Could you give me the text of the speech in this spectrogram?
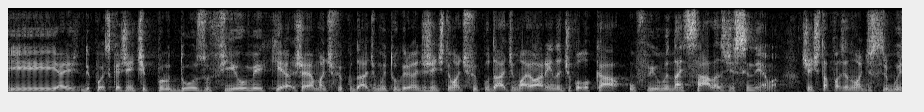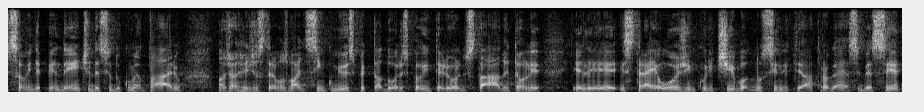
E aí, depois que a gente produz o filme, que é, já é uma dificuldade muito grande, a gente tem uma dificuldade maior ainda de colocar o filme nas salas de cinema. A gente está fazendo uma distribuição independente desse documentário. Nós já registramos mais de 5 mil espectadores pelo interior do estado, então ele, ele estreia hoje em Curitiba, no Cine Teatro HSBC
